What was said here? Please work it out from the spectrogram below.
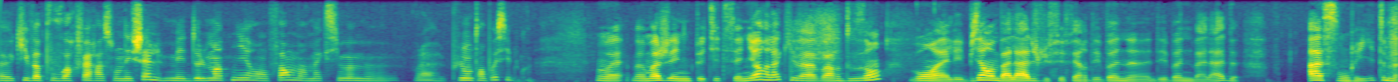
Euh, qu'il va pouvoir faire à son échelle, mais de le maintenir en forme un maximum, voilà, le plus longtemps possible. Quoi. Ouais, bah moi j'ai une petite senior là qui va avoir 12 ans. Bon, elle est bien en balade, je lui fais faire des bonnes, euh, des bonnes balades à son rythme.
